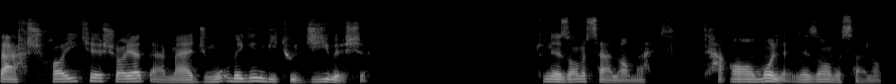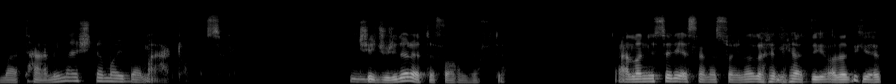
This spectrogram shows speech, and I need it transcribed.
بخش هایی که شاید در مجموع بگیم بی تو جی بشه. تو نظام سلامت تعامل نظام سلامت تامین اجتماعی با مردم مثلا. چه جوری داره اتفاق میفته الان یه سری اسمس و اینا داره میاد دیگه. حالا دیگه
